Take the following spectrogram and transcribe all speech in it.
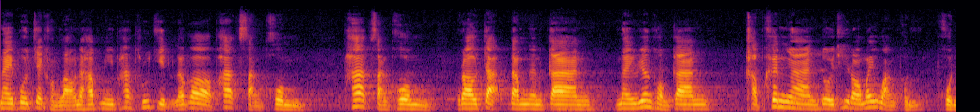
ในโปรเจกต์ของเรานะครับ มีภาคธุรกิจแล้วก็ภาคสังคม ภาคสังคมเราจะดำเนินการในเรื่องของการขับเคลื่อนงาน โดยที่เราไม่หวังผลผล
